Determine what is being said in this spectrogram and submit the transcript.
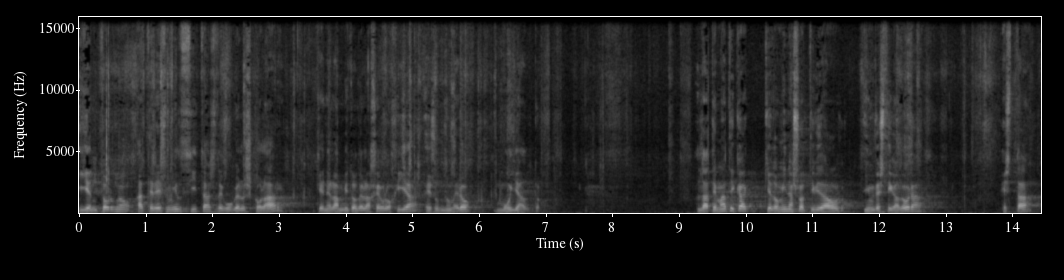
y en torno a 3.000 citas de Google Scholar, que en el ámbito de la geología es un número muy alto. La temática que domina su actividad investigadora está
